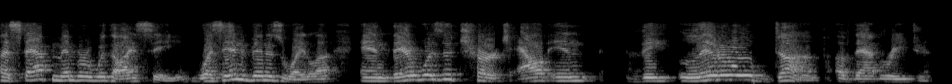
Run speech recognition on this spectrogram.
a staff member with IC, was in Venezuela, and there was a church out in the literal dump of that region.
